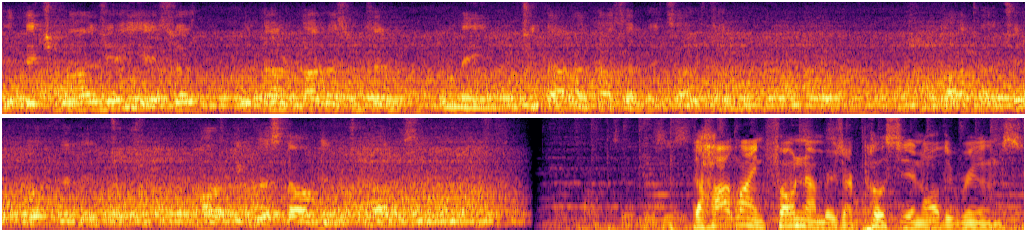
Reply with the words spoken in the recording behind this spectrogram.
Քանի որ բեժիշկ ստանում է 600.000, 400.000 բաց պանջեն, եթե չպանջեի, այսօր 840 ծրում տուն էին, ինչի տանանք 1600 ծրում։ Հակա չէ, թողվել է ճուր։ Մարդիկ վստահում են, որ տալիս են։ The hotline phone numbers are posted in all the rooms.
